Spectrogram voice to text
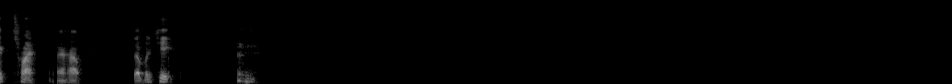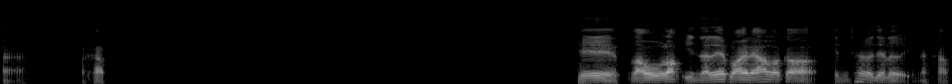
extract นะครับเดี๋ยวมันคลิกนะครับโอเค เราล็อกอินแล้วเรียบร้อยแล้ว แล้วก็ enter ได้เลยนะครับ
